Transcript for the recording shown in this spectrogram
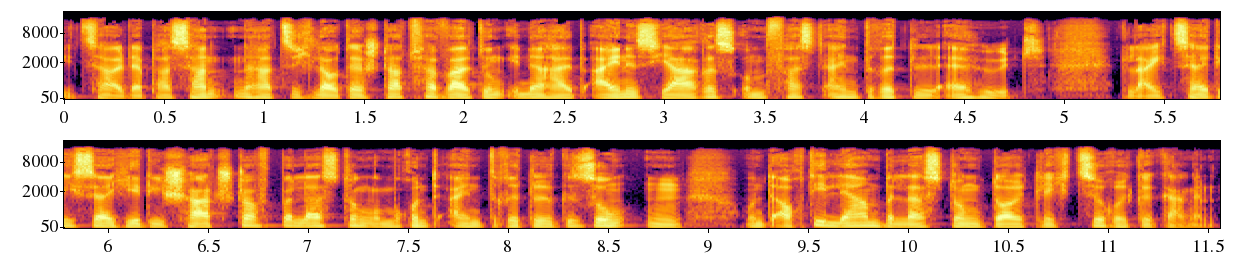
Die Zahl der Passanten hat sich laut der Stadtverwaltung innerhalb eines Jahres um fast ein Drittel erhöht. Gleichzeitig sei hier die Schadstoffbelastung um rund ein Drittel gesunken. Und auch die Lärmbelastung deutlich zurückgegangen.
